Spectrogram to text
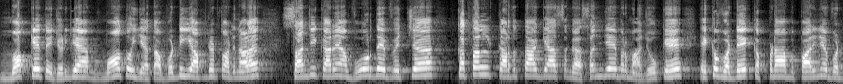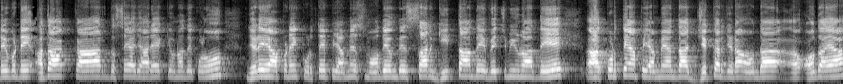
ਮੌਕੇ ਤੇ ਜਿਹੜੀ ਹੈ, ਮੌਤ ਹੋਈ ਹੈ। ਤਾਂ ਵੱਡੀ ਅਪਡੇਟ ਤੁਹਾਡੇ ਨਾਲ ਸਾਂਝੀ ਕਰ ਰਹੇ ਹਾਂ। ਵੋਰ ਦੇ ਵਿੱਚ ਕਤਲ ਕਰ ਦਿੱਤਾ ਗਿਆ ਸੀਗਾ। ਸੰਜੇ ਵਰਮਾ ਜੋ ਕਿ ਇੱਕ ਵੱਡੇ ਕੱਪੜਾ ਵਪਾਰੀ ਨੇ ਵੱਡੇ ਵੱਡੇ ਅਦਾਕਾਰ ਦੱਸਿਆ ਜਾ ਰਿਹਾ ਕਿ ਉਹਨਾਂ ਦੇ ਕੋਲੋਂ ਜਿਹੜੇ ਆਪਣੇ ਕੁੜਤੇ ਪਜਾਮੇ ਸਮਾਉਂਦੇ ਹੁੰਦੇ ਸਨ ਗੀਤਾਂ ਦੇ ਵਿੱਚ ਵੀ ਉਹਨਾਂ ਦੇ ਅ, ਕੁੜਤਿਆਂ ਪਜਾਮਿਆਂ ਦਾ ਜ਼ਿਕਰ ਜਿਹੜਾ ਆਉਂਦਾ ਆਉਂਦਾ ਆ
